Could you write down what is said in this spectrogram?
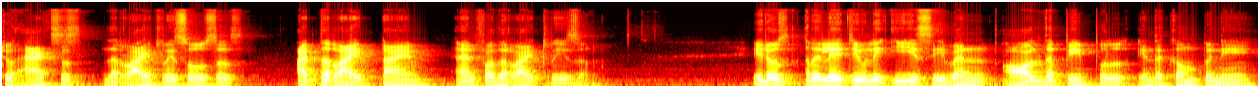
to access the right resources at the right time and for the right reason. It was relatively easy when all the people in the company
